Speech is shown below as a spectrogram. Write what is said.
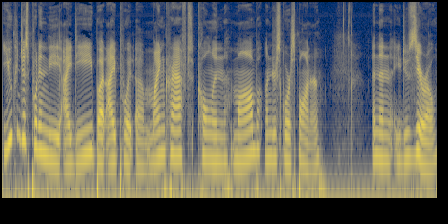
you can just put in the ID, but I put uh, Minecraft colon mob underscore spawner, and then you do zero,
